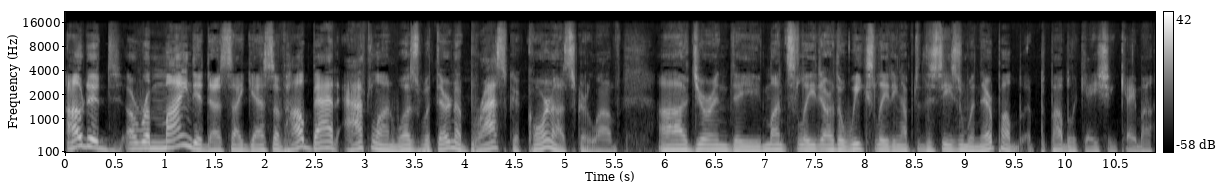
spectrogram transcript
outed or reminded us, I guess, of how bad Athlon was with their Nebraska Cornhusker love uh, during the months lead or the weeks leading up to the season when their pub- publication came out.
